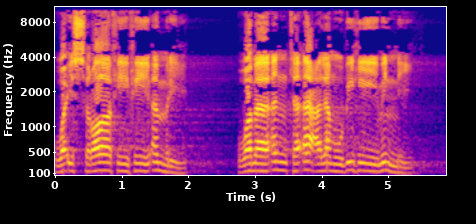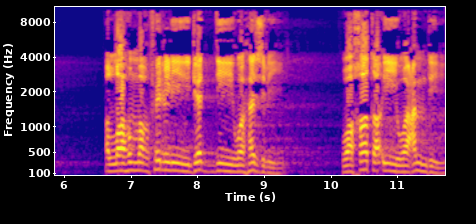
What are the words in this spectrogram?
وإسرافي في أمري وما أنت أعلم به مني. اللهم اغفر لي جدي وهزلي وخطئي وعمدي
